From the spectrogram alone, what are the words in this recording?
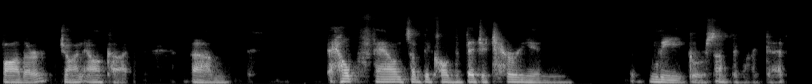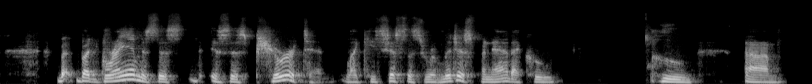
father, John Alcott, um, helped found something called the Vegetarian League or something like that. But but Graham is this is this Puritan, like he's just this religious fanatic who who um,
